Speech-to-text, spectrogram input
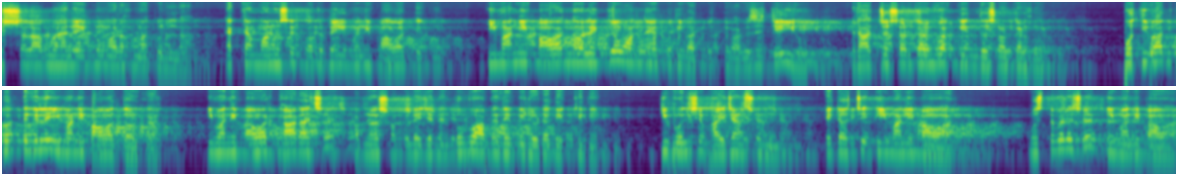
আসসালামু আলাইকুম রহমতুল্লাহ। একটা মানুষের কতটা ইমানি পাওয়ার দেখুন। ইমানি পাওয়ার নহলে কেউ অন্যায়ের প্রতিবাদ করতে পারবে সে যেই হোক, রাজ্য সরকার হোক, কেন্দ্র সরকার হোক। প্রতিবাদ করতে গেলে ইমানি পাওয়ার দরকার। ইমানি পাওয়ার কার আছে? আপনারা সকলেই জানেন। তবুও আপনাদের ভিডিওটা দেখতে দিই। কি বলছে ভাইজান শুনুন। এটা হচ্ছে ইমানি পাওয়ার। বুঝতে পেরেছেন? ইমানি পাওয়ার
